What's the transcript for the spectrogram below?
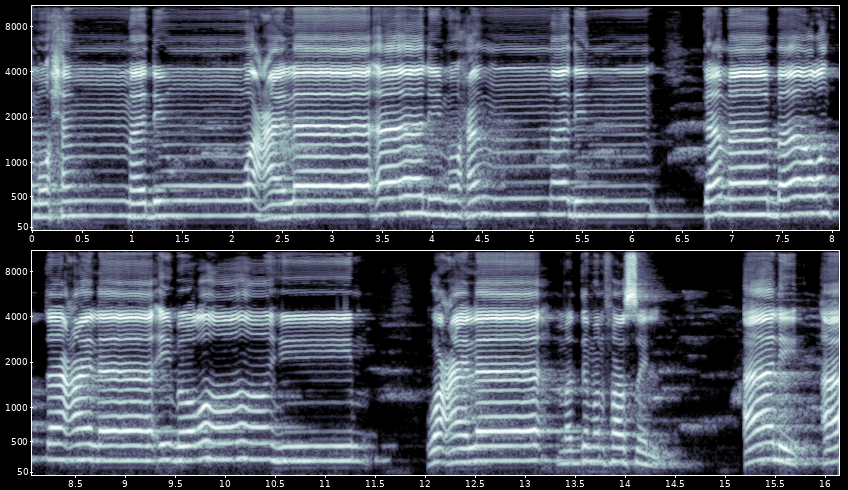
محمد وعلى آل محمد كما باركت على إبراهيم وعلى مد منفصل آل آ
